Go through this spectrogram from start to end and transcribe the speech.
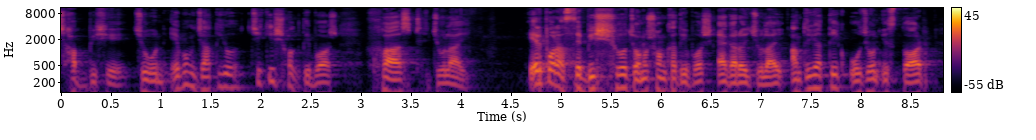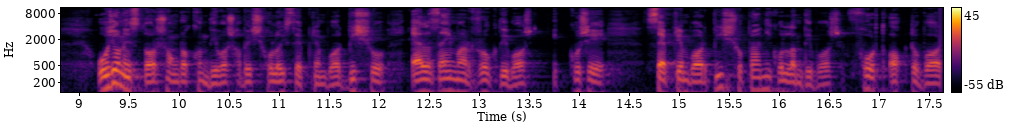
ছাব্বিশে জুন এবং জাতীয় চিকিৎসক দিবস ফার্স্ট জুলাই। এরপর আসছে বিশ্ব জনসংখ্যা দিবস, এগারোই জুলাই, আন্তর্জাতিক ওজন স্তর। ওজন স্তর সংরক্ষণ দিবস হবে ষোলোই সেপ্টেম্বর, বিশ্ব অ্যালজাইমার রোগ দিবস, একুশে সেপ্টেম্বর বিশ্ব প্রাণী কল্যাণ দিবস, ফোর্থ অক্টোবর।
